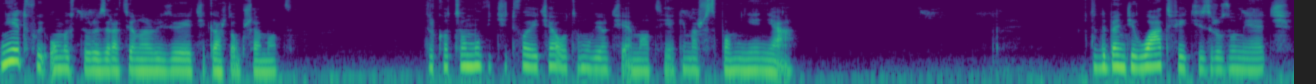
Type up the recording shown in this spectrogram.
Nie Twój umysł, który zracjonalizuje ci każdą przemoc, tylko co mówi ci Twoje ciało, co mówią ci emocje, jakie masz wspomnienia. Wtedy będzie łatwiej ci zrozumieć,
